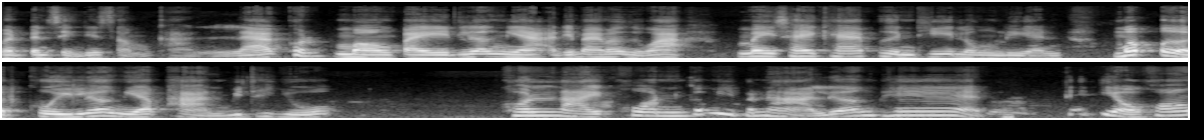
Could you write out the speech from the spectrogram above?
มันเป็นสิ่งที่สำคัญ แล้วก็มองไปเรื่องนี้อธิบายมากถือว่า ไม่ใช่แค่พื้นที่โรงเรียน เมื่อเปิดคุยเรื่องนี้ผ่านวิทยุ คนหลายคนก็มีปัญหาเรื่องเพศ ที่เกี่ยวข้อง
